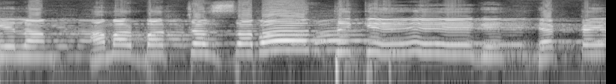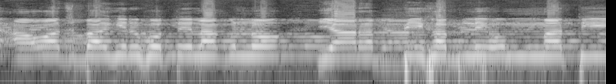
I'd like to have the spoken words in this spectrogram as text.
গেলাম। আমার বাচ্চার জবান থেকে একটাই আওয়াজ বাহির হতে লাগল, ইয়া রাব্বি হাবলি উম্মতি।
